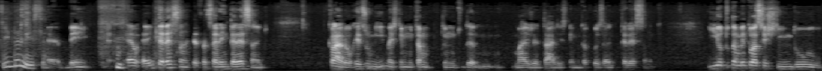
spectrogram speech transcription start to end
que delícia. É bem. É, é interessante, essa série é interessante. Claro, eu resumi, mas tem, muita, tem muito de- mais detalhes, tem muita coisa interessante. E eu tô- também estou assistindo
